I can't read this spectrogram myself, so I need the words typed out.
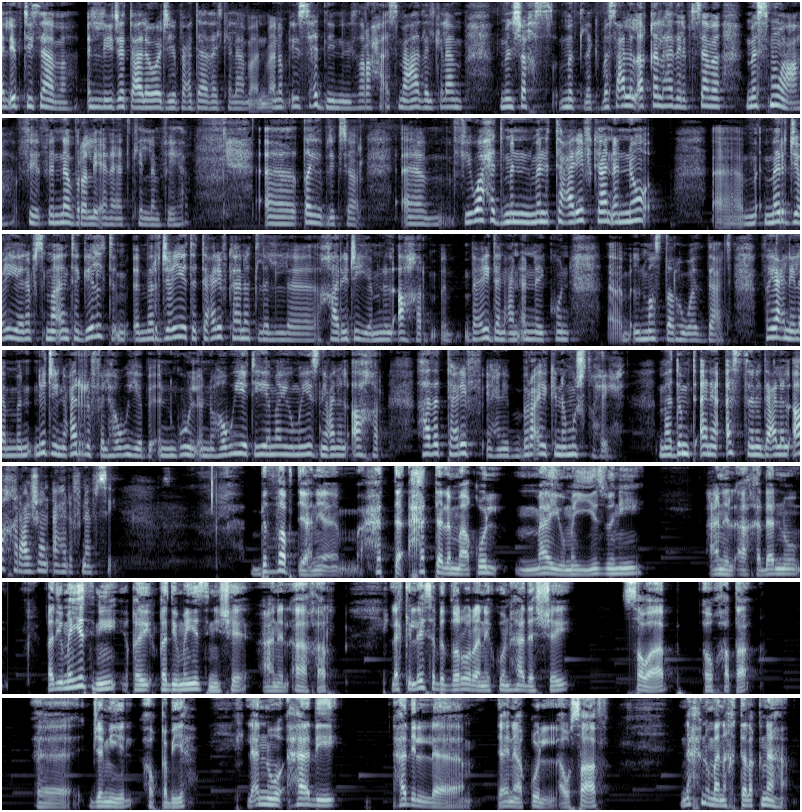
الابتسامة اللي جت على وجهي بعد هذا الكلام. أنا يسعدني أني صراحة أسمع هذا الكلام من شخص مثلك بس على الأقل هذه الابتسامة مسموعة في, في النبرة اللي أنا أتكلم فيها. آه طيب دكتور آه في واحد من من التعريف كان أنه مرجعية نفس ما أنت قلت. مرجعية التعريف كانت للخارجية من الآخر بعيدا عن أنه يكون المصدر هو الذات. فيعني لما نجي نعرف الهوية بأن نقول أنه هويتي هي ما يميزني عن الآخر هذا التعريف يعني برأيك أنه مش صحيح. ما دمت أنا أستند على الآخر عشان أعرف نفسي. بالضبط يعني حتى حتى لما أقول ما يميزني عن الآخر لأنه قد يميزني قد يميزني شيء عن الآخر لكن ليس بالضرورة أن يكون هذا الشيء صواب أو خطأ آه، جميل أو قبيح لأنه هذه هذه يعني أقول الأوصاف نحن من اختلقناها.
